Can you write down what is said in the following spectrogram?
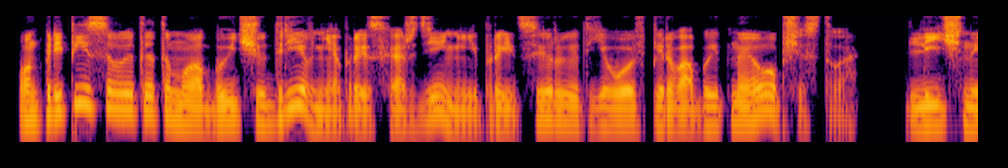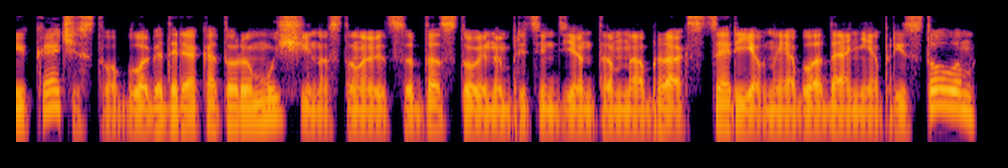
Он приписывает этому обычаю древнее происхождение и проецирует его в первобытное общество. Личные качества, благодаря которым мужчина становится достойным претендентом на брак с царевной и обладание престолом,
